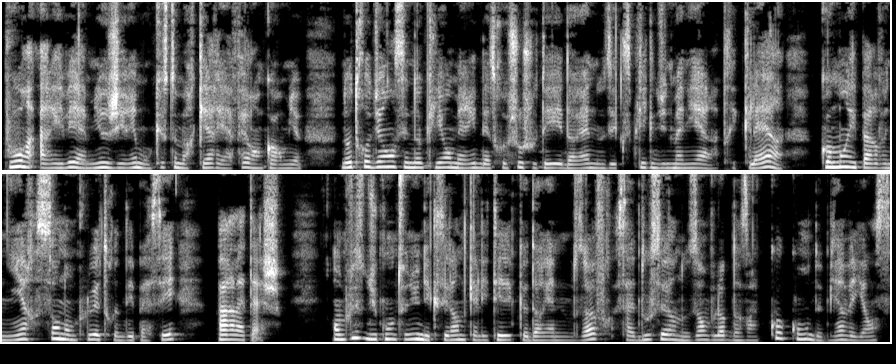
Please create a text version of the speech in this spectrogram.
pour arriver à mieux gérer mon customer care et à faire encore mieux. Notre audience et nos clients méritent d'être chouchoutés et Dorian nous explique d'une manière très claire comment y parvenir sans non plus être dépassé par la tâche. En plus du contenu d'excellente qualité que Dorian nous offre, sa douceur nous enveloppe dans un cocon de bienveillance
